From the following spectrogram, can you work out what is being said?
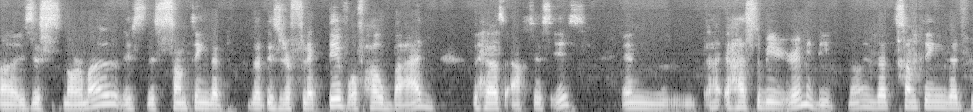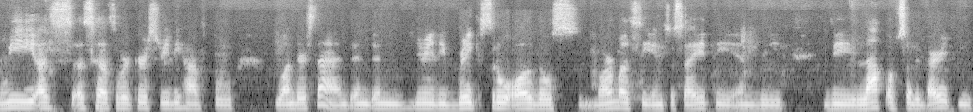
uh, is this normal? Is this something that that is reflective of how bad the health access is and it has to be remedied no? and that's something that we as as health workers really have to to understand and and really break through all those normalcy in society and the the lack of solidarity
